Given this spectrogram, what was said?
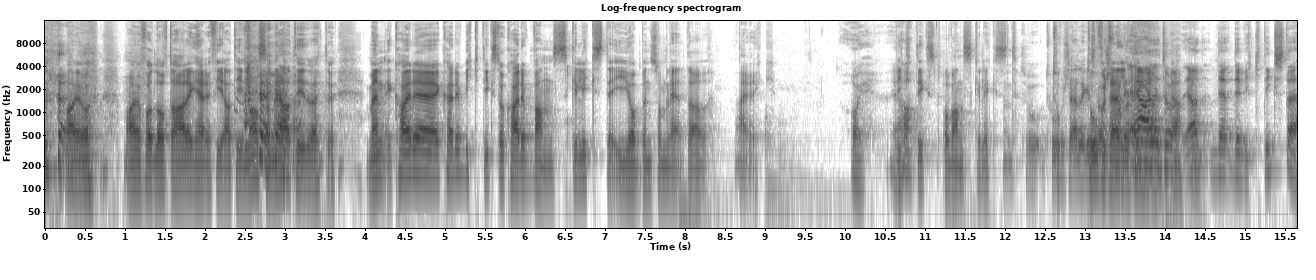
Vi har, jo, vi har jo fått lov til å ha deg her i fire timer, så vi har tid, vet du. Men hva er, det, hva er det viktigste, og hva er det vanskeligste i jobben som leder, Eirik? Oi. Ja. Viktigst og vanskeligst. To, to, forskjellige to forskjellige ting. Ja, ja. det, tror. Ja. ja, det, det viktigste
